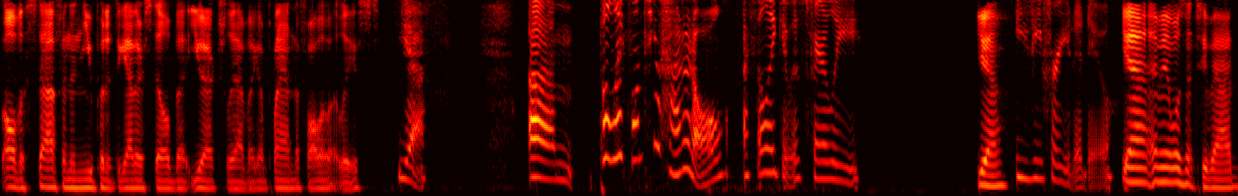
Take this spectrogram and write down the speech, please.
all the stuff, and then you put it together still, but you actually have like a plan to follow at least. Yeah. Um, but like once you had it all, I feel like it was fairly Yeah, easy for you to do. yeah. I mean, it wasn't too bad.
